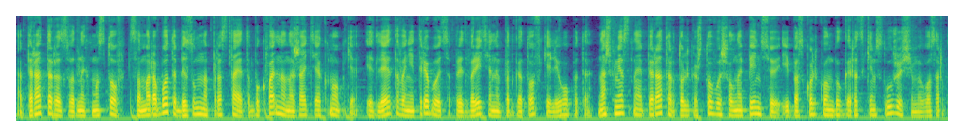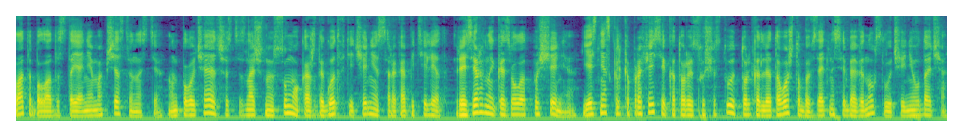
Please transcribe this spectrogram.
Оператор разводных мостов. Сама работа безумно проста, это буквально нажатие кнопки, и для этого не требуется предварительной подготовки или опыта. Наш местный оператор только что вышел на пенсию, и поскольку он был городским служащим, его зарплата была достоянием общественности. Он получает шестизначную сумму каждый год в течение 45 лет. Резервный козел отпущения. Есть несколько профессий, которые существуют только для того, чтобы взять на себя вину в случае неудачи.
